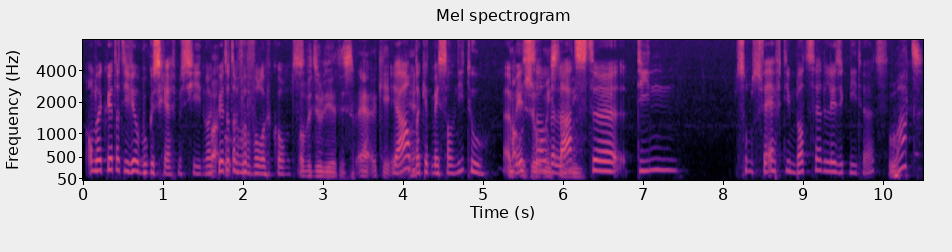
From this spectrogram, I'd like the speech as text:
Omdat ik weet dat hij veel boeken schrijft misschien. Maar ik weet dat er vervolg komt. Wat bedoel je? Het is, ja, okay, ja, omdat ik het meestal niet doe. Maar meestal, meestal de laatste niet? tien, soms vijftien bladzijden lees ik niet uit. Wat?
